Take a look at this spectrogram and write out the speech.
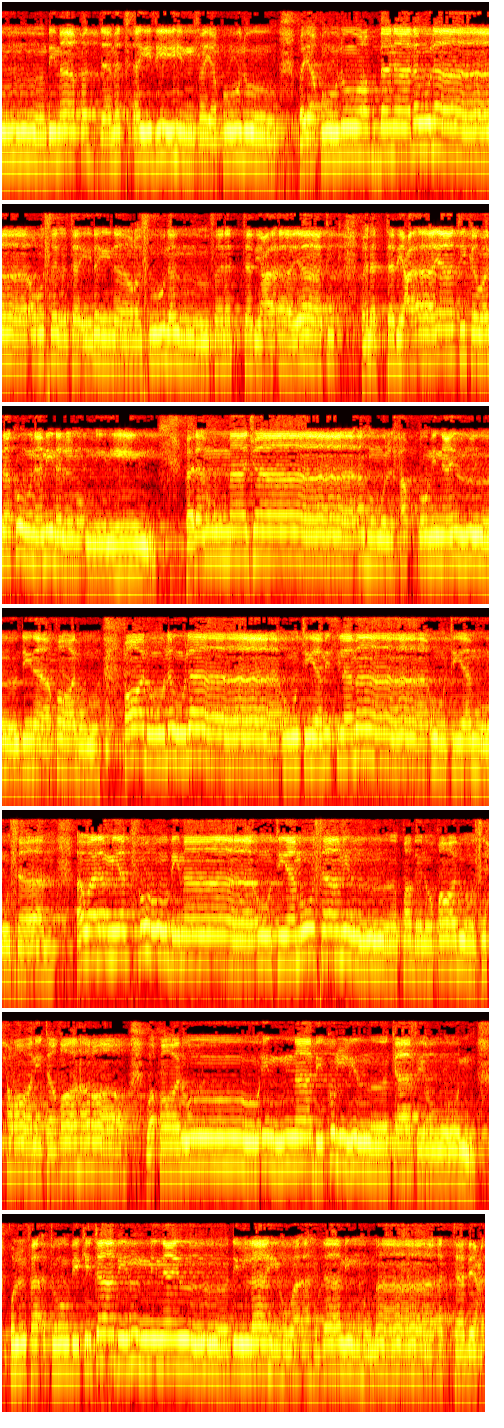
بما قدمت أيديهم فيقولوا فيقولوا ربنا لولا أرسلت إلينا رسولا فنتبع آياتك فنتبع آياتك ونكون من المؤمنين. فلما جاءهم الحق من عندنا قالوا قالوا لولا أوتي مثل ما أوتي موسى. أولم يكفروا بما أوتي موسى من قبل؟ قالوا سحران تظاهرا وقالوا إنا بكل كافرون. قل فأتوا بكتاب من عند الله هو أهدى منه ما أتبعه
